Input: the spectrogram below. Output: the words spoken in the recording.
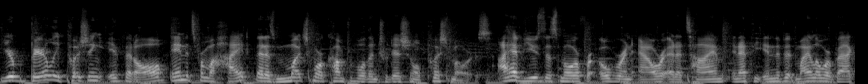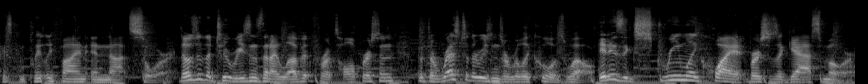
you're barely pushing if at all, and it's from a height that is much more comfortable than traditional push mowers. I have used this mower for over an hour at a time, and at the end of it, my lower back is completely fine and not sore. Those are the two reasons that I love it for a tall person, but the rest of the reasons are really cool as well. It is extremely quiet versus a gas mower.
